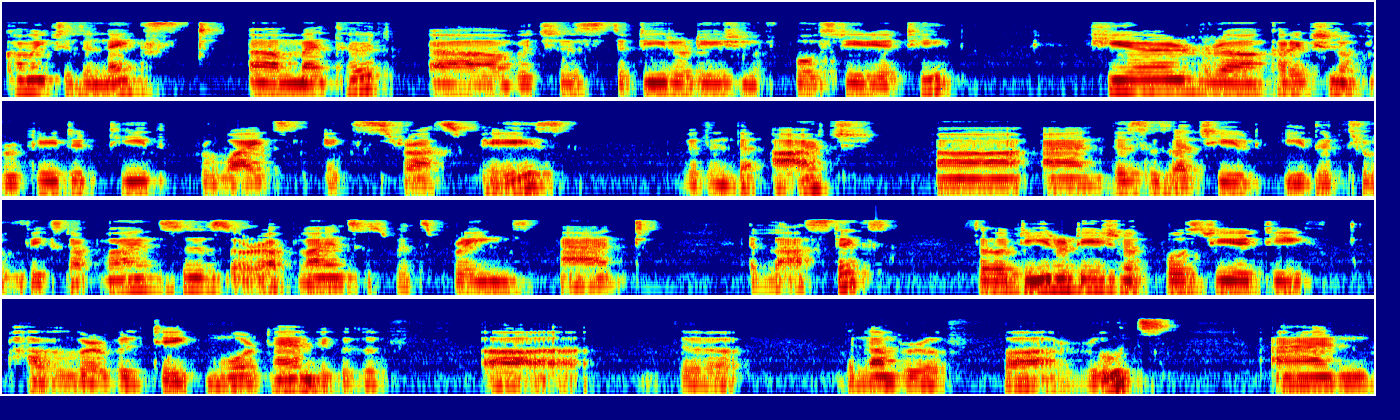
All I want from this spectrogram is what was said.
coming to the next uh, method, uh, which is the derotation of posterior teeth. Here, uh, correction of rotated teeth provides extra space within the arch, uh, and this is achieved either through fixed appliances or appliances with springs and elastics. So derotation of posterior teeth, however, will take more time because of uh, the, the number of roots and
